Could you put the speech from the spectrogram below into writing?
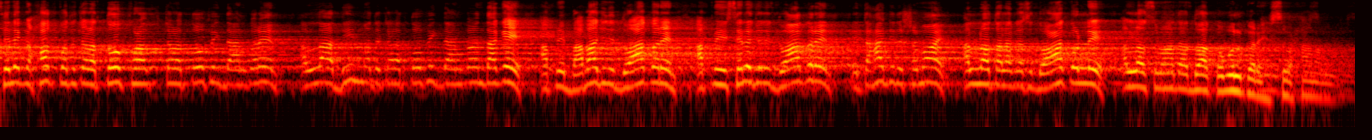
ছেলেকে হক পথে চলার তৌফ চলার তৌফিক দান করেন। আল্লাহ দিন মতো চলার তৌফিক দান করেন তাকে। আপনি বাবা যদি দোয়া করেন, আপনি ছেলে যদি দোয়া করেন, এই যদি সময় আল্লাহ তাআলার কাছে দোয়া করলে আল্লাহ তাআলা দোয়া কবুল করে। সুবহানাল্লাহ।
